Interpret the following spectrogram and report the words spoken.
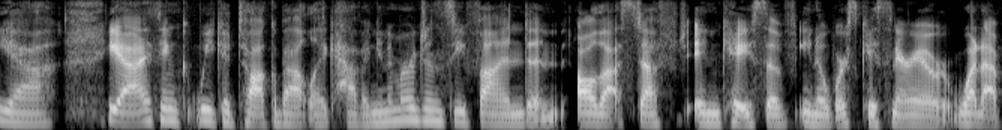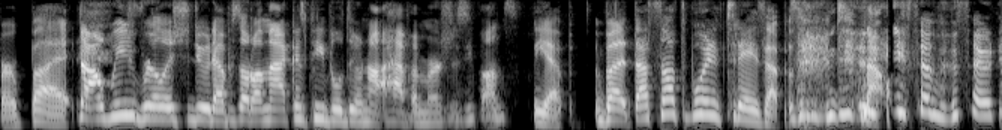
Yeah. Yeah. I think we could talk about like having an emergency fund and all that stuff in case of, you know, worst case scenario or whatever. But no, we really should do an episode on that because people do not have emergency funds. Yep. But that's not the point of today's episode. today's no. episode,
